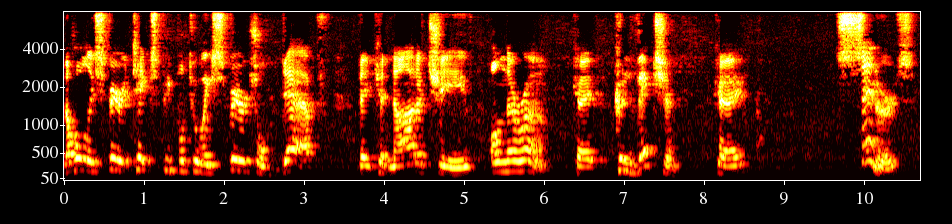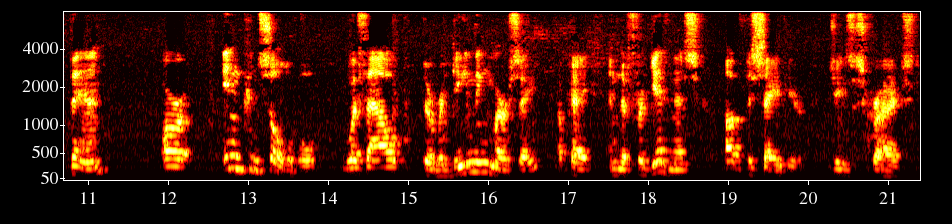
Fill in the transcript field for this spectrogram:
The Holy Spirit takes people to a spiritual depth they could not achieve on their own. Okay? Conviction. Okay? Sinners, then, are inconsolable without the redeeming mercy, okay, and the forgiveness of the Savior, Jesus Christ.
